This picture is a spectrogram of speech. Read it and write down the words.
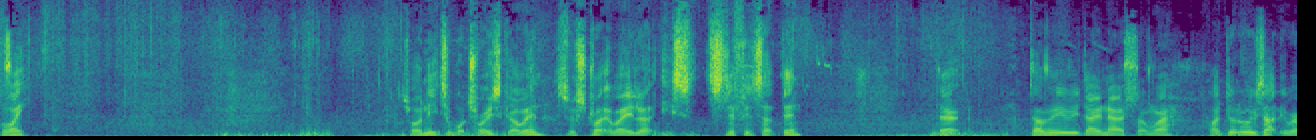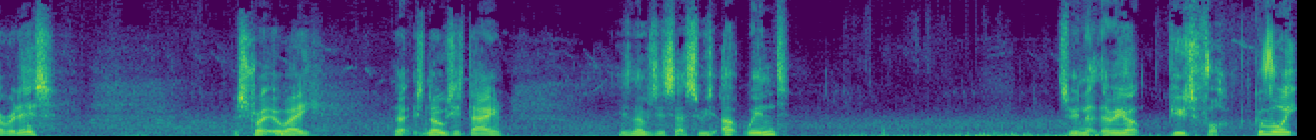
Away. So I need to watch where he's going. So straight away, look, he's sniffing something. There, dummy be down there somewhere. I don't know exactly where it is, but straight away, look, his nose is down, his nose is there, so he's upwind. So there we go, beautiful. Good boy.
